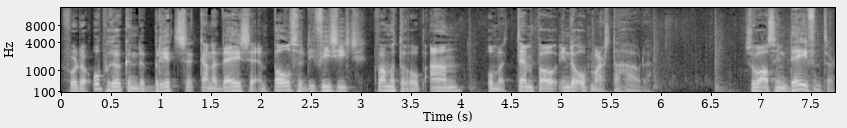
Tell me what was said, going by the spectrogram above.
Voor de oprukkende Britse, Canadese en Poolse divisies kwam het erop aan om het tempo in de opmars te houden. Zoals in Deventer.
